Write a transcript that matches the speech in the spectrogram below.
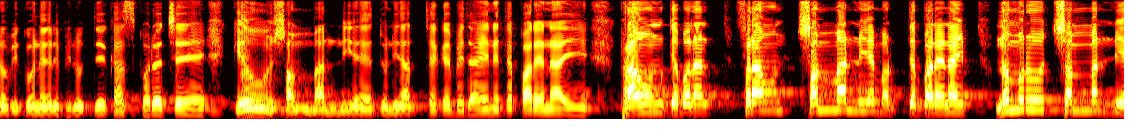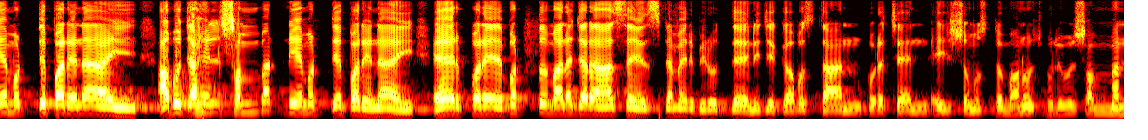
নবীগণের বিরুদ্ধে কাজ করেছে, কেউ সম্মান নিয়ে দুনিয়ার থেকে বিদায় নিতে পারে নাই। ফ্রাউনকে বলেন, ফ্রাউন, সম্মান নিয়ে মরতে পারে নাই, নমরুদ সম্মান নিয়ে মরতে পারে নাই, আবু জাহেল সম্মান নিয়ে মরতে পারে নাই, এরপরে বর্তমানে যারা আছে, ইসলামের বিরুদ্ধে নিজেকে অবস্থান করেছেন, এই সমস্ত মানুষগুলো সম্মান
